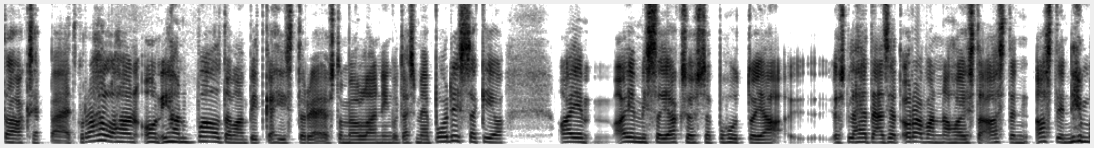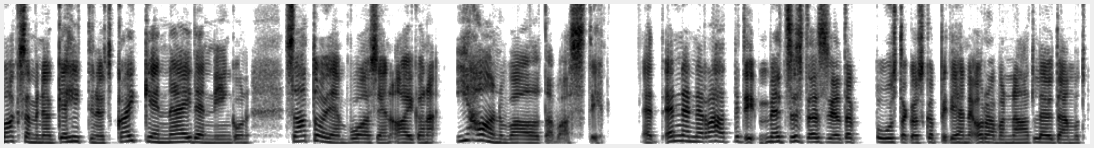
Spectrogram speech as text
taaksepäin, että kun rahallahan on ihan valtavan pitkä historia, josta me ollaan niin kuin tässä meidän podissakin jo aiemmissa jaksoissa puhuttu ja jos lähdetään sieltä oravan nahoista asti, asti, niin maksaminen on kehittynyt kaikkien näiden niin kuin satojen vuosien aikana ihan valtavasti. Et ennen ne rahat piti metsästää sieltä puusta, koska piti ne oravan nahat löytää, mutta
